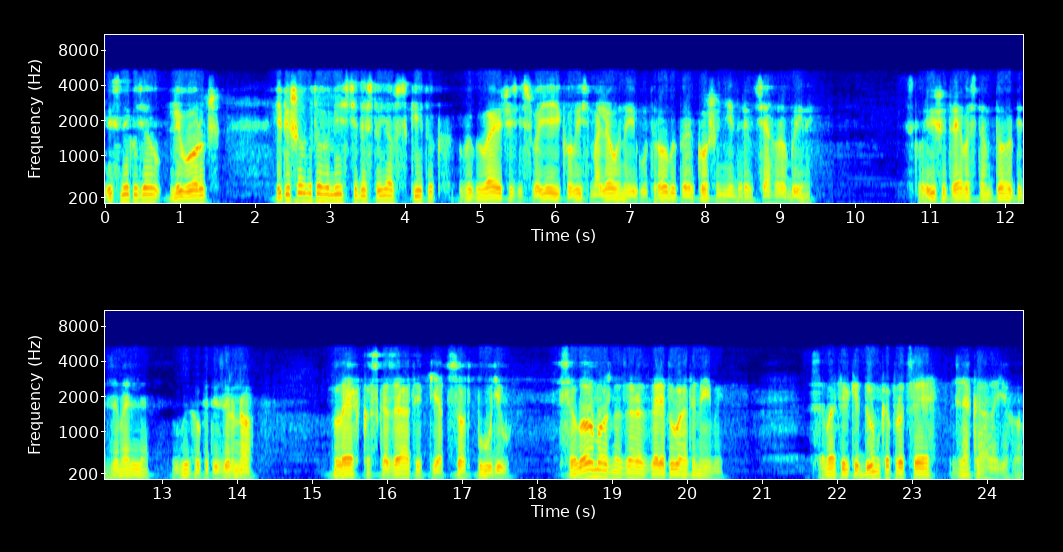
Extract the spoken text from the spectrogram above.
Лісник узяв ліворуч і пішов до того місця, де стояв скиток, вибиваючи зі своєї колись мальованої утроби перекошені деревця горобини. Скоріше треба з тамтого підземелля вихопити зерно. Легко сказати п'ятсот пудів. Село можна зараз зарятувати ними. Сама тільки думка про це злякала його.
